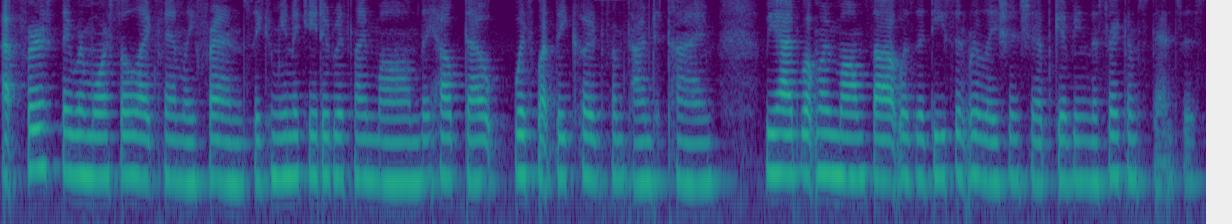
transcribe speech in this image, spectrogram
At first, they were more so like family friends. They communicated with my mom, they helped out with what they could from time to time. We had what my mom thought was a decent relationship given the circumstances.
